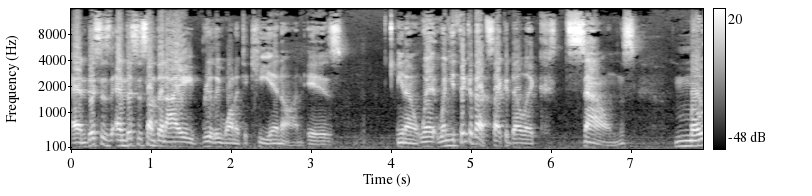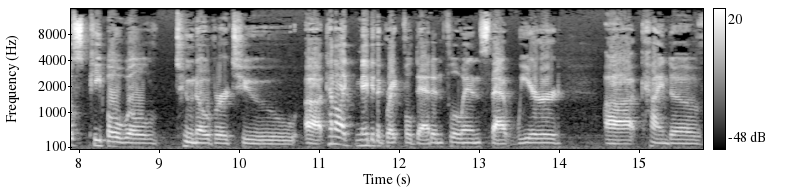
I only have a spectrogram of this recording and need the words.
and this is and this is something I really wanted to key in on is you know when when you think about psychedelic sounds, most people will tune over to uh, kind of like maybe the Grateful Dead influence, that weird uh, kind of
